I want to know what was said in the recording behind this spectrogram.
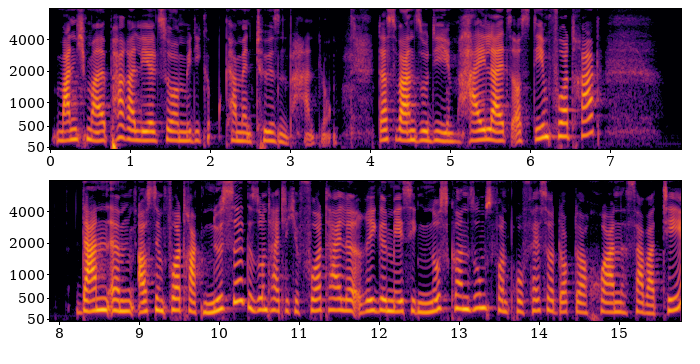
manchmal parallel zur medikamentösen Behandlung. Das waren so die Highlights aus dem Vortrag. Dann ähm, aus dem Vortrag Nüsse, gesundheitliche Vorteile regelmäßigen Nusskonsums von Professor Dr. Juan Sabaté,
